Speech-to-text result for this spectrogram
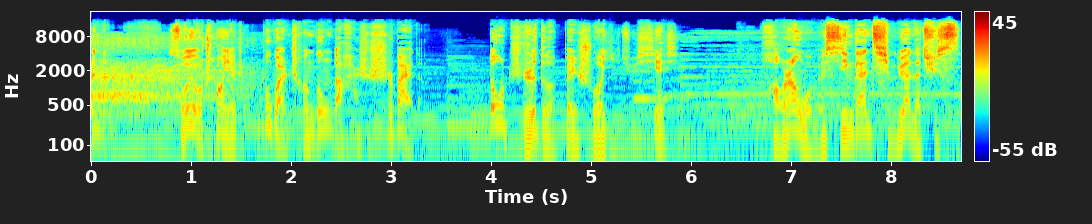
真的，所有创业者，不管成功的还是失败的，都值得被说一句谢谢。好让我们心甘情愿的去死。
